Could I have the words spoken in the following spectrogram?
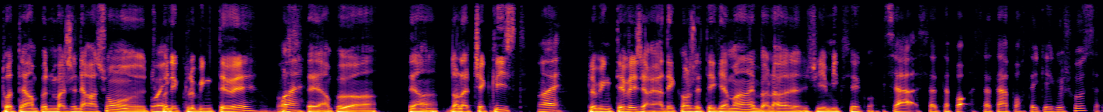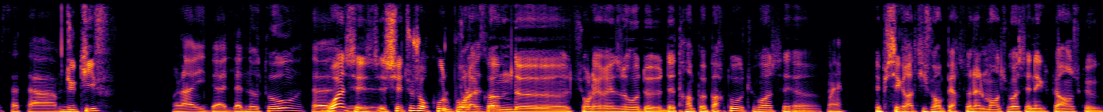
toi, t'es un peu de ma génération, euh, tu Ouais. connais Clubbing TV. Moi, Ouais. c'était un peu un- un- dans la checklist. Ouais. Clubbing TV, j'ai regardé quand j'étais gamin et ben là, j'y ai mixé quoi. Ça ça t'a por- ça t'a apporté quelque chose? Ça t'a Du kiff. Voilà il y a de la noto. Ouais, c'est toujours cool pour la réseau. com de sur les réseaux d'être un peu partout, tu vois. C'est euh, Ouais. Et puis c'est gratifiant personnellement, tu vois. C'est une expérience que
